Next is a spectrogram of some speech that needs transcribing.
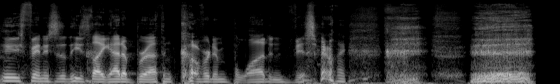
he finishes it. He's like out of breath and covered in blood and viscera. Like,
